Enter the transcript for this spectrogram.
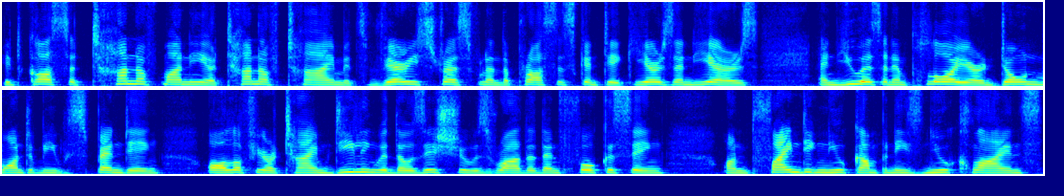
it costs a ton of money, a ton of time. It's very stressful, and the process can take years and years. And you, as an employer, don't want to be spending all of your time dealing with those issues rather than focusing on finding new companies, new clients,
